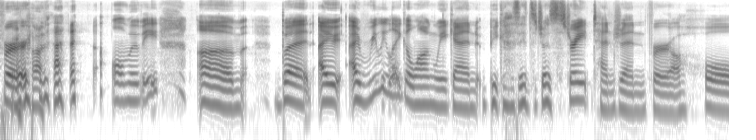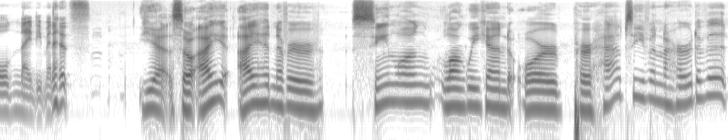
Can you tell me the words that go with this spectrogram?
for that whole movie. Um but I I really like a long weekend because it's just straight tension for a whole 90 minutes. Yeah, so I I had never seen Long Long Weekend or perhaps even heard of it.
